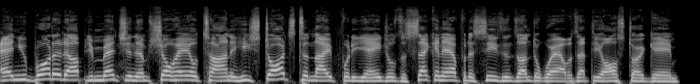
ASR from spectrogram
And you brought it up. You mentioned him, Shohei Ohtani. He starts tonight for the Angels. The second half of the season's underway. I was at the All Star game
